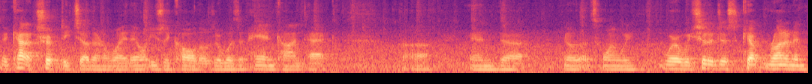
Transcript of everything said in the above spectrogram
they kind of tripped each other in a way. They don't usually call those. There wasn't hand contact, uh, and uh, you know that's one we where we should have just kept running and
